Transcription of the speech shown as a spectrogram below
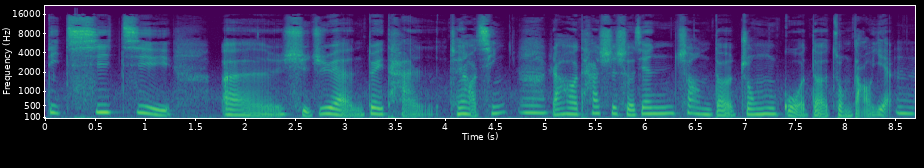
第七季，呃，许知远对谈陈小青，嗯然后他是《舌尖上的中国》的总导演，嗯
